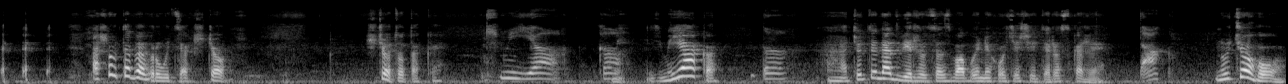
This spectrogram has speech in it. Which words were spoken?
А що в тебе в руцях? Що? Що то таке? Сміяка. Зміяка? Да. А чого ти на двір з бабою не хочеш іти, розкажи. Так. Ну чого?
